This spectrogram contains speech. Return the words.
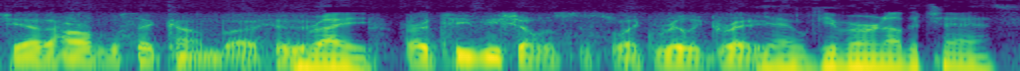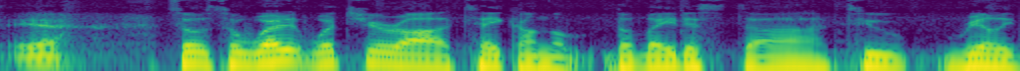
She had a horrible sitcom, but her, right, her TV show was just like really great. Yeah, we'll give her another chance. Yeah. So, so what what's your uh, take on the the latest uh, two really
